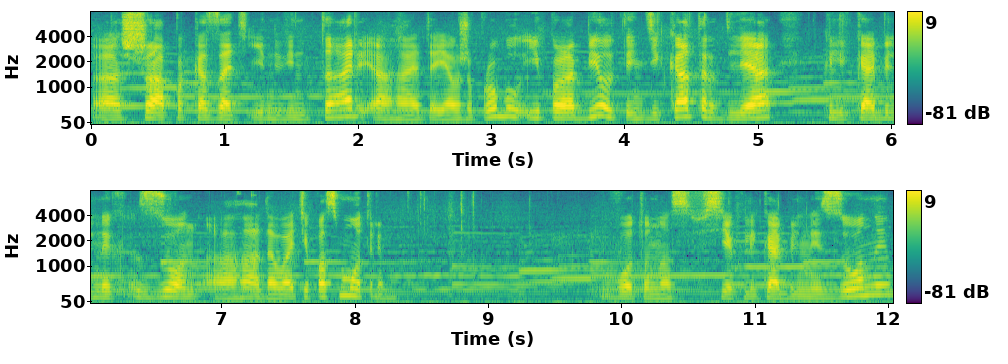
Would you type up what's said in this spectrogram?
А, Ша показать инвентарь. Ага, это я уже пробовал. И пробел это индикатор для кликабельных зон. Ага, давайте посмотрим. Вот у нас все кликабельные зоны.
